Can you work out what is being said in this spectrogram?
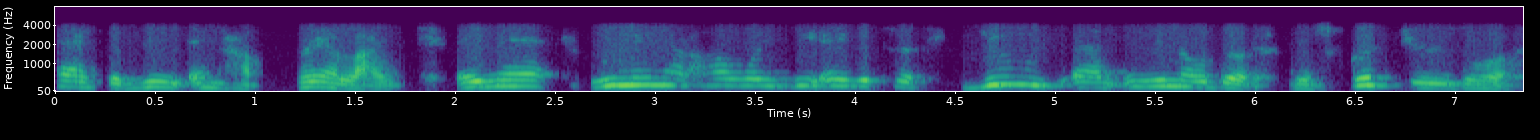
has to be in our prayer life. Amen. We may not always be able to use, um, you know, the, the scriptures or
